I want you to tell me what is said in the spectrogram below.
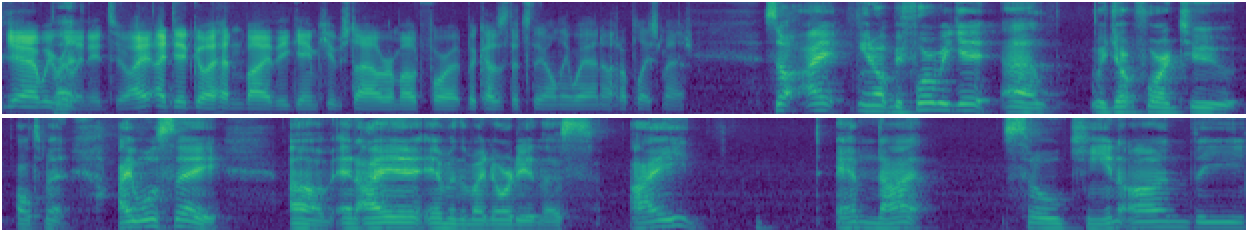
Yeah, we But- really need to. I, I did go ahead and buy the GameCube style remote for it because that's the only way I know how to play Smash. So I, you know, before we get, uh, we jump forward to Ultimate, I will say, um, and I am in the minority in this. I am not so keen on the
